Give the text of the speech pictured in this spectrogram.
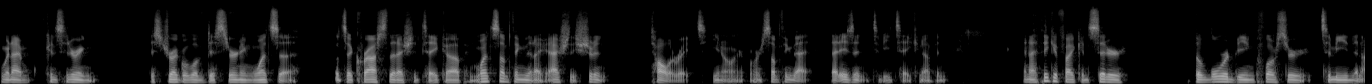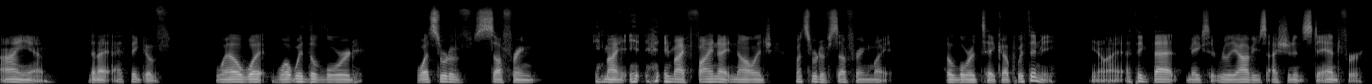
when I'm considering the struggle of discerning what's a what's a cross that I should take up and what's something that I actually shouldn't tolerate, you know, or, or something that that isn't to be taken up. And and I think if I consider the Lord being closer to me than I am, then I, I think of, well, what what would the Lord, what sort of suffering in my in my finite knowledge, what sort of suffering might the Lord take up within me. You know, I, I think that makes it really obvious. I shouldn't stand for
